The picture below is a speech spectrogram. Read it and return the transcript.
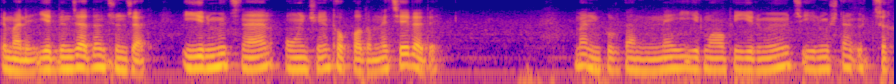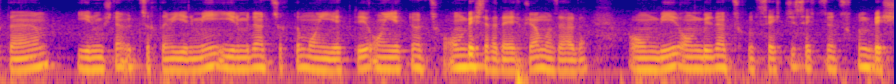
Deməli 7-ci əddən 3-cü əd. 23 ilə 12-ni topladım. Neçə elədi? Mən buradan nə 26, 23, 23-dən 3 çıxdım. 23-dən 3 çıxdım 20, 20-dən 3 çıxdım 17, 17-dən 3 çıxdım 15 dəfə dəyişmişəm bu zərdə. 11, 11-dən çıxdım 8, 8-dən çıxdım 5.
